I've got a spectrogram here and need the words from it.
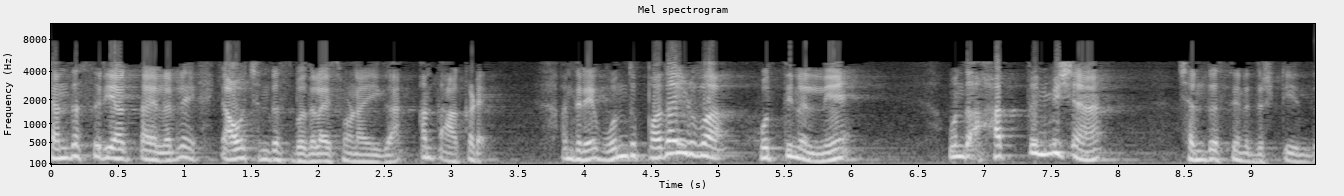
ಛಂದಸ್ ಸರಿಯಾಗ್ತಾ ಇಲ್ಲ ಅಂದರೆ ಯಾವ ಛಂದಸ್ ಬದಲಾಯಿಸೋಣ ಈಗ ಅಂತ ಆ ಕಡೆ. ಅಂದರೆ ಒಂದು ಪದ ಇಡುವ ಹೊತ್ತಿನಲ್ಲಿ ಒಂದು ಹತ್ತು ನಿಮಿಷ ಛಂದಸ್ಸಿನ ದೃಷ್ಟಿಯಿಂದ,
